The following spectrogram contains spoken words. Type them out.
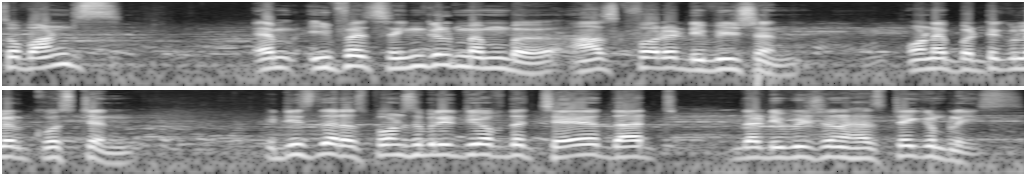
So once um, if a single member asks for a division on a particular question it is the responsibility of the chair that the division has taken place.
